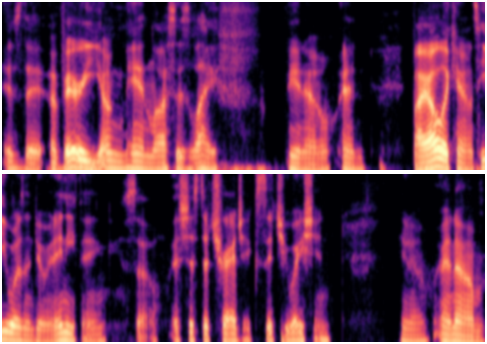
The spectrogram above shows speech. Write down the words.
is that a very young man lost his life, you know, and by all accounts, he wasn't doing anything. So it's just a tragic situation, you know, and, um,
